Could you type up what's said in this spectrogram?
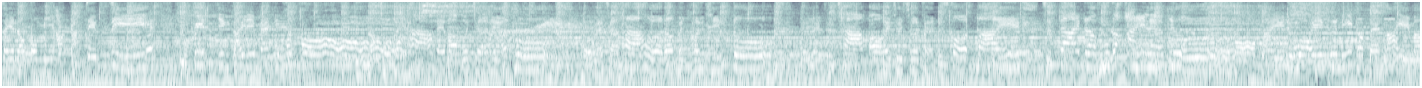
ใจเราก็มีอาการเจ็บจีดคิวปิดยิงใจได้แม่งคนโทจึงเราโทรไปหาแม่บอกว่าเธอเนื้อคู่กลัวแม่จะหาว่าเราเป็นคนคิดตู้เลยอยากจะถามเอาให้ช่วยช่วยๆเธอได้โสดไหม จะได้กระพูดว่าไอเลิฟยูบอกให้ดูเอาเองคืนนี้ถ้าแฟนไม่มา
